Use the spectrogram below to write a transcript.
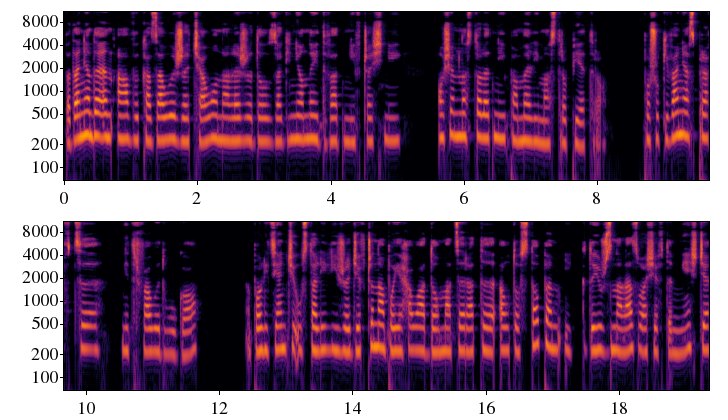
Badania DNA wykazały, że ciało należy do zaginionej dwa dni wcześniej osiemnastoletniej Pameli Mastropietro. Poszukiwania sprawcy nie trwały długo. Policjanci ustalili, że dziewczyna pojechała do Maceraty autostopem i gdy już znalazła się w tym mieście,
